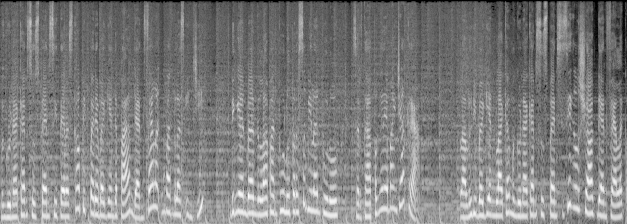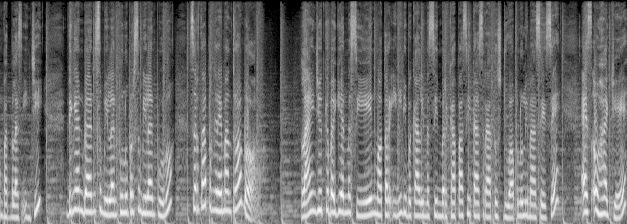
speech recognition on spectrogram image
menggunakan suspensi teleskopik pada bagian depan dan velg 14 inci dengan ban 80 per 90 serta pengereman cakram. Lalu di bagian belakang menggunakan suspensi single shock dan velg 14 inci dengan ban 90 per 90 serta pengereman trobol. Lanjut ke bagian mesin, motor ini dibekali mesin berkapasitas 125 cc, SOHC,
